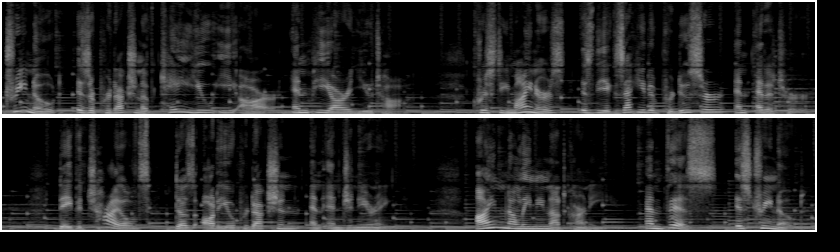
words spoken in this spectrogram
Tree Note is a production of KUER, NPR Utah. Christy Miners is the executive producer and editor. David Childs does audio production and engineering. I'm Nalini Nadkarni, and this is Tree Note.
